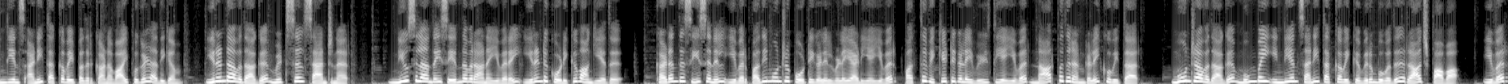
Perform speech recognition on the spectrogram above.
இந்தியன்ஸ் அணி தக்கவைப்பதற்கான வாய்ப்புகள் அதிகம். இரண்டாவதாக மிட்செல் சாண்டனர். நியூசிலாந்தை சேர்ந்தவரான இவரை இரண்டு கோடிக்கு வாங்கியது. கடந்த சீசனில் இவர் பதிமூன்று போட்டிகளில் விளையாடிய இவர் பத்து விக்கெட்டுகளை வீழ்த்திய இவர் நாற்பது ரன்களை குவித்தார். மூன்றாவதாக மும்பை இந்தியன்ஸ் அணி தக்கவைக்க விரும்புவது ராஜ் பாவா. இவர்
